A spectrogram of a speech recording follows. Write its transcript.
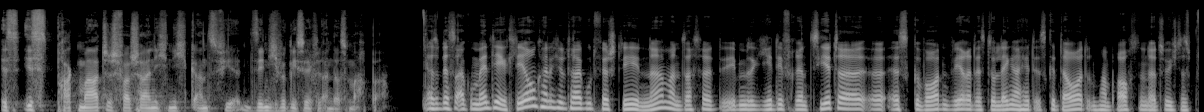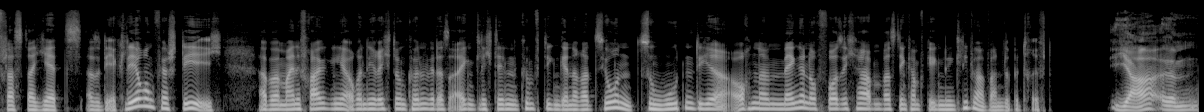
Es ist pragmatisch wahrscheinlich nicht ganz viel, nicht wirklich sehr viel anders machbar. Also das Argument, die Erklärung kann ich total gut verstehen. Ne? Man sagt halt eben, je differenzierter äh, es geworden wäre, desto länger hätte es gedauert und man braucht natürlich das Pflaster jetzt. Also die Erklärung verstehe ich. Aber meine Frage ging ja auch in die Richtung, können wir das eigentlich den künftigen Generationen zumuten, die ja auch eine Menge noch vor sich haben, was den Kampf gegen den Klimawandel betrifft? Ja, ähm,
